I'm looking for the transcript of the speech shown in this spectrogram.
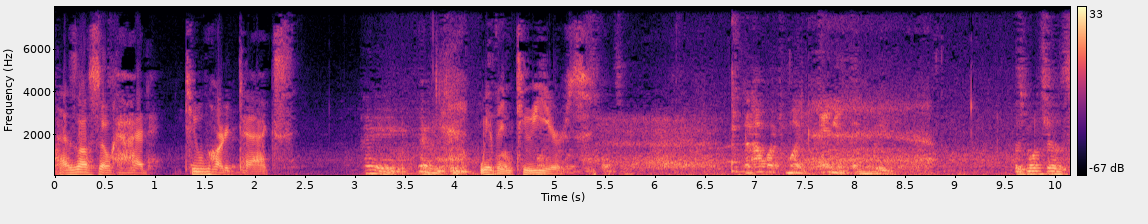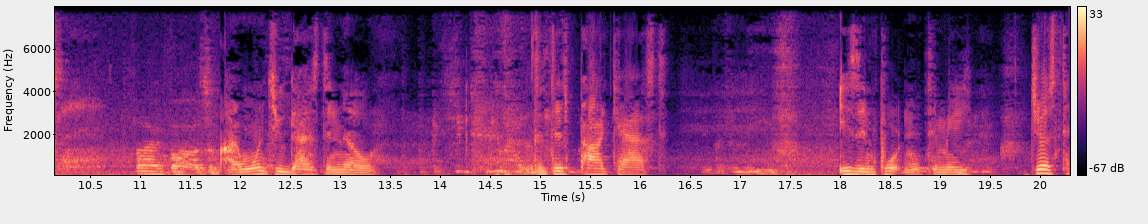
has also had two heart attacks within two years. And how much might anything be? As much as five bars of I want you guys to know that this podcast is important to me, just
